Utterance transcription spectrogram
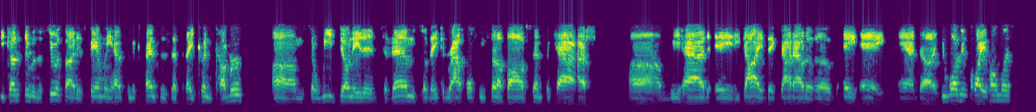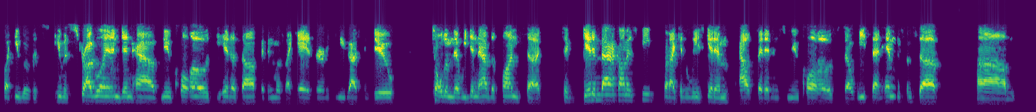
because it was a suicide, his family had some expenses that they couldn't cover. Um, so we donated to them so they could raffle some stuff off, send some cash. Um, we had a guy that got out of AA, and uh, he wasn't quite homeless, but he was he was struggling, didn't have new clothes. He hit us up and was like, "Hey, is there anything you guys can do?" Told him that we didn't have the funds to to get him back on his feet, but I could at least get him outfitted in some new clothes. So we sent him some stuff. Um,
